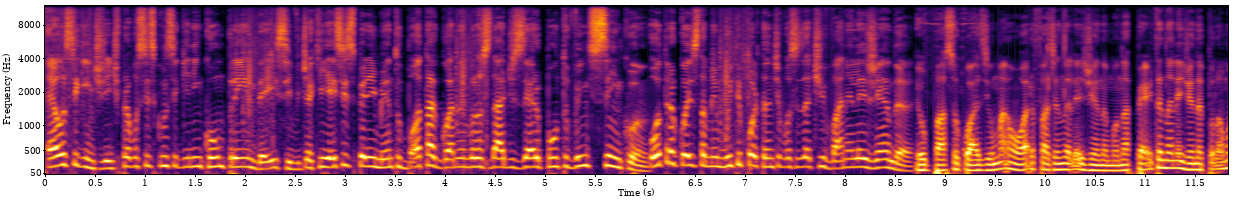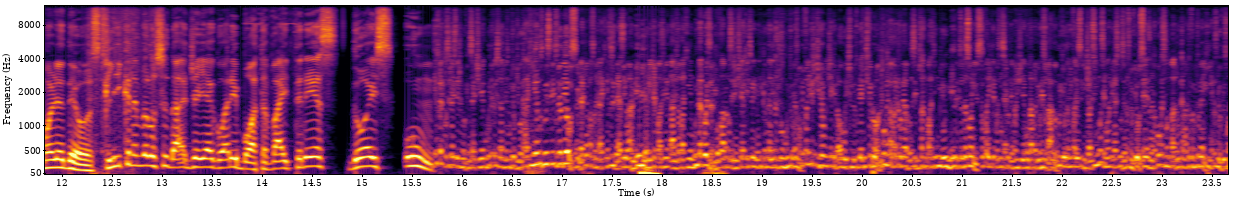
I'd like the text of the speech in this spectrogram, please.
É o seguinte, gente, para vocês conseguirem compreender esse vídeo aqui, esse experimento bota agora na velocidade 0.25. Outra coisa também muito importante é vocês ativarem a legenda. Eu passo quase uma hora fazendo a legenda, mano. Aperta na legenda, pelo amor de Deus. Clica na velocidade aí agora e bota. Vai, 3, 2, 1.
